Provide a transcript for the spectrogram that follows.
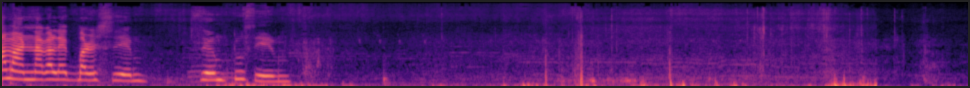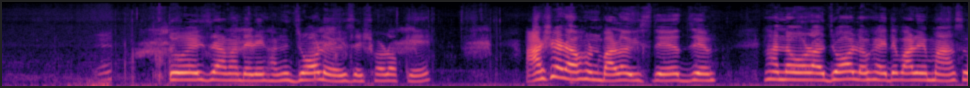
আমার নাগাল একবারে সেম সেম টু সেম তো এই যে আমাদের এখানে জল হয়েছে সড়কে। আসার এখন ভালো হয়েছে যে, এখানে ওরা জলও খাইতে পারে, মাছও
